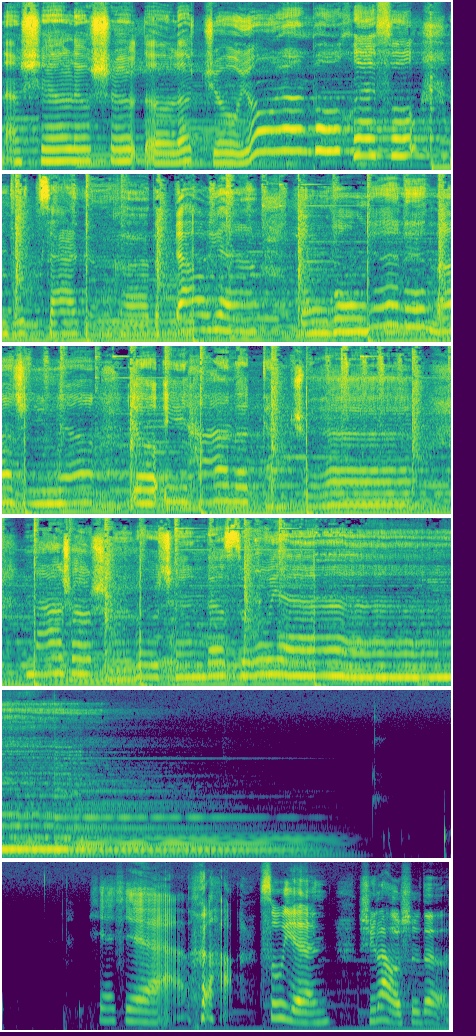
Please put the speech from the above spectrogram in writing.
那些流失的了，就永远不恢复，不再任何的表演。轰轰烈烈那几年，有遗憾的感觉，那就是不全的素颜。谢谢，哈 哈素颜徐老师的。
